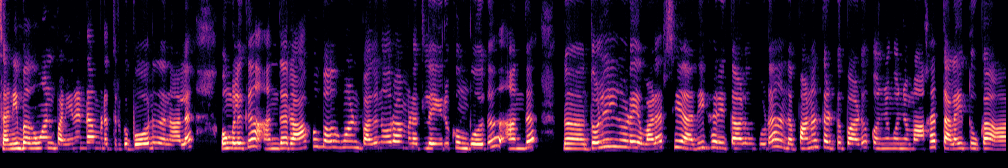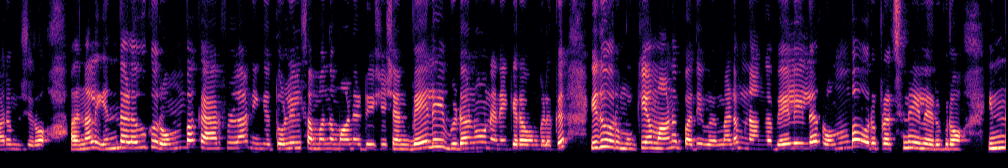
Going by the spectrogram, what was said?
சனி பகவான் பன்னிரெண்டாம் இடத்திற்கு போனதுனால உங்களுக்கு அந்த ராகு பகவான் பதினோராம் இடத்துல இருக்கும்போது அந்த தொழிலினுடைய வளர்ச்சி அதிகரித்தாலும் கூட அந்த பண தட்டுப்பாடு கொஞ்சம் கொஞ்சமாக தலை தூக்க ஆரம்பிச்சிடும் அதனால எந்த அளவுக்கு ரொம்ப கேர்ஃபுல்லா நீங்க தொழில் சம்பந்தமான டிசிஷன் வேலையை விடணும்னு நினைக்கிறவங்களுக்கு இது ஒரு முக்கியமான பதிவு. மேடம் நாங்க வேலையில ரொம்ப ஒரு பிரச்சனையில இருக்கிறோம். இந்த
